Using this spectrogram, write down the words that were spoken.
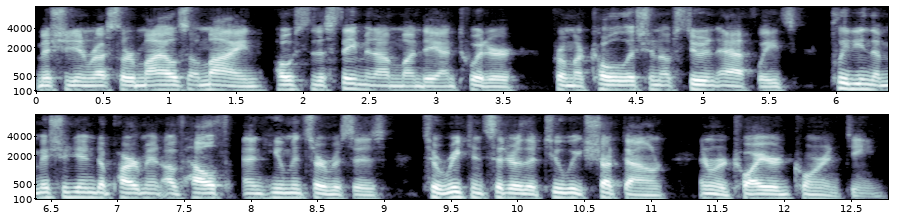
Michigan wrestler Miles Amine posted a statement on Monday on Twitter from a coalition of student athletes pleading the Michigan Department of Health and Human Services to reconsider the two week shutdown and required quarantine.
